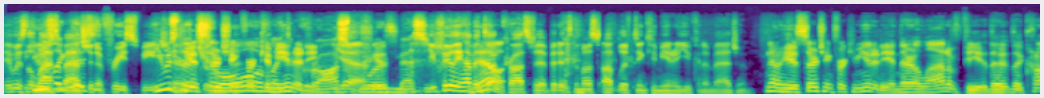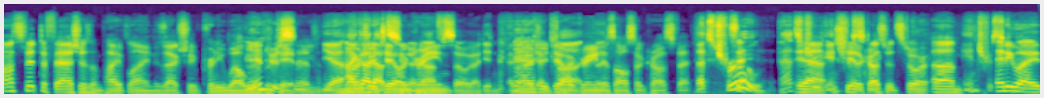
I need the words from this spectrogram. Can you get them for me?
it was the he was last like bastion this- of free speech. He was He the Eric. was searching troll for of, community. Like, the Yeah. crossword was- message. You clearly haven't No. done CrossFit, but it's the most uplifting community you can imagine. No, he was searching for community, and there are a lot of people. The, the CrossFit to fascism pipeline is actually pretty well Interesting. lubricated. Yeah, I Marjorie got out Taylor soon Greene. enough, so I didn't. I didn't Marjorie get Taylor caught, Greene is also CrossFit. That's true. That's yeah, true. she had a Interesting. CrossFit store. Um, Interesting. anyway,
